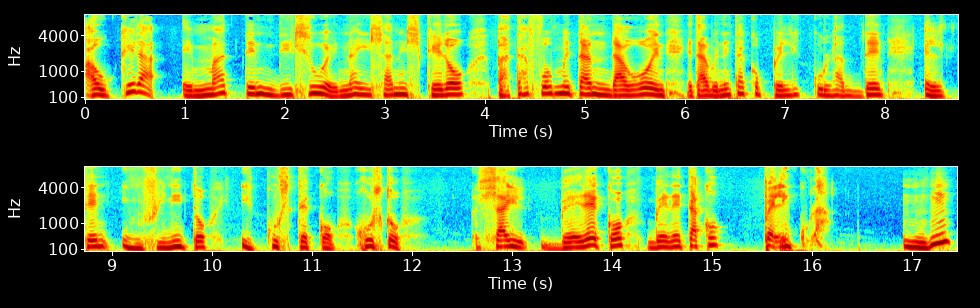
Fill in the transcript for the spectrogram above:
aukera ematen dizue nahi izan ezkero plataformetan dagoen eta benetako pelikula den elten infinito ikusteko justu zail bereko benetako pelikula. Mhm. Ez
